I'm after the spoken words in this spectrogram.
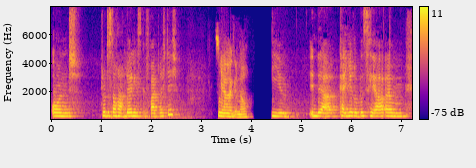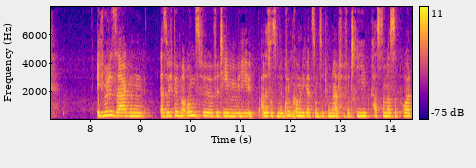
Und du hattest noch nach Learnings gefragt, richtig? So, ja, genau. Die in der Karriere bisher. Ähm, ich würde sagen, also ich bin bei uns für, für Themen wie alles, was mit Kundenkommunikation zu tun hat, für Vertrieb, Customer Support,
